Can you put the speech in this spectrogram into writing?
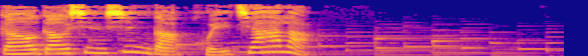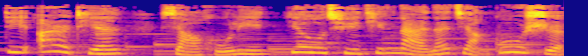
高高兴兴的回家了。第二天，小狐狸又去听奶奶讲故事。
